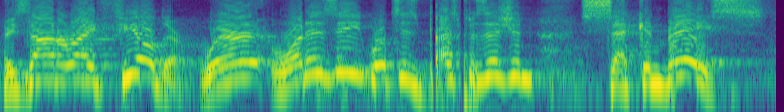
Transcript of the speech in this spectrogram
He's not a right fielder. Where? What is he? What's his best position? Second base.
